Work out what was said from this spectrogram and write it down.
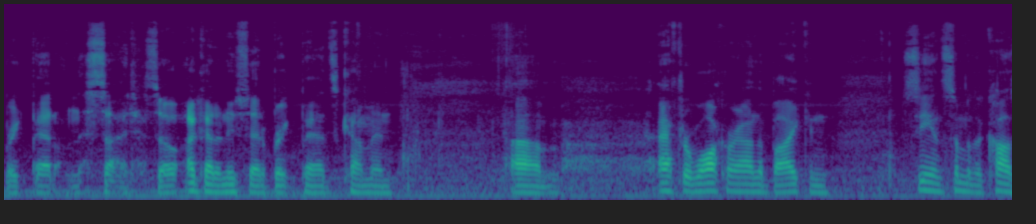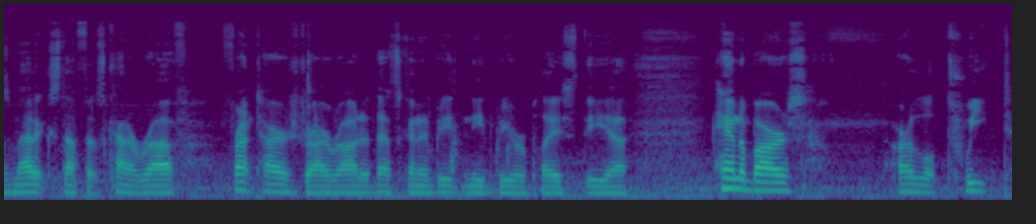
brake pad on this side. So I got a new set of brake pads coming. Um, after walking around the bike and seeing some of the cosmetic stuff that's kind of rough. Front tires dry rotted. That's going to be need to be replaced. The uh, handlebars are a little tweaked.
